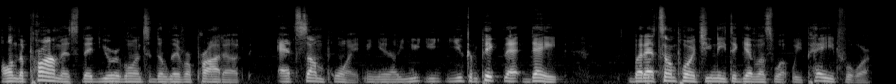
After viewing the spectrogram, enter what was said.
on the promise that you're going to deliver product at some point. You know, you, you you can pick that date, but at some point you need to give us what we paid for.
